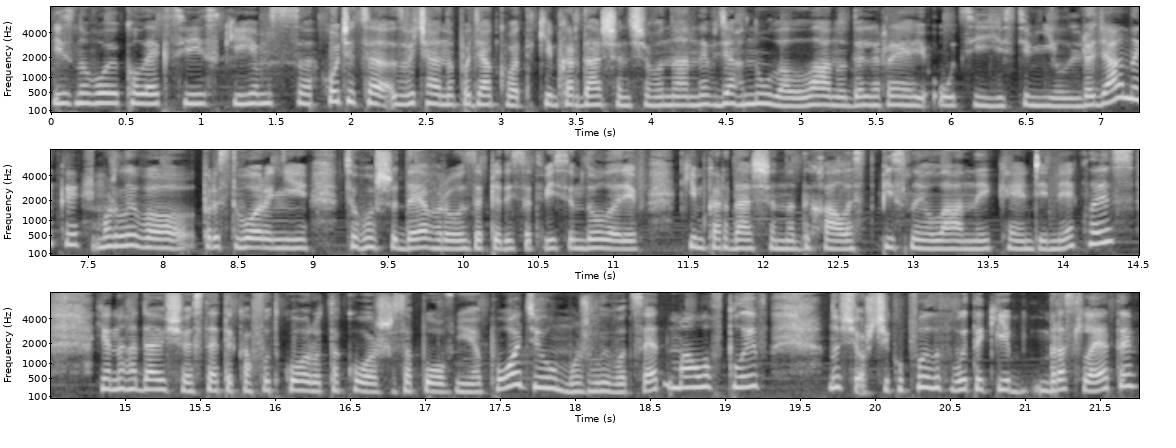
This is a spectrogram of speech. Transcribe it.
із нової колекції Skims. Хочеться звичайно подякувати Кім Кардашян, що вона не вдягнула Лану Дель Рей у ці їстівні льодяники. Можливо, при створенні цього шедевру за 58 доларів Кім Кардашян надихалась піснею Лани Candy Necklace. Я нагадаю, що естетика фудкору також заповнює подіум. Можливо, це мало вплив. Ну що ж, чи купили б ви такі браслети?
